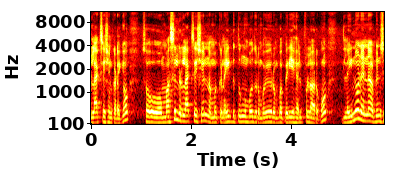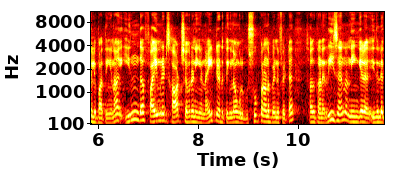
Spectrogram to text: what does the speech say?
ரிலாக்ஸேஷன் கிடைக்கும். ஸோ மசில் ரிலாக்ஸேஷன் நமக்கு நைட்டு தூங்கும்போது ரொம்பவே ரொம்ப பெரிய ஹெல்ப்ஃபுல்லாக இருக்கும். இதில் இன்னொன்று என்ன அப்படின்னு சொல்லி பார்த்தீங்கன்னா இந்த ஃபைவ் மினிட்ஸ் ஹாட் ஷவரை நீங்கள் நைட் எடுத்திங்கன்னா உங்களுக்கு சூப்பரான பெனிஃபிட் ஸோ அதுக்கான ரீசன் நீங்கள் இதில்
